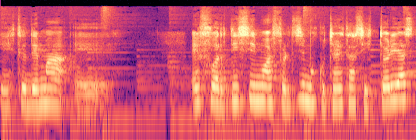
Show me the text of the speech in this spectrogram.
este tema eh, es fuertísimo, es fuertísimo escuchar estas historias.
